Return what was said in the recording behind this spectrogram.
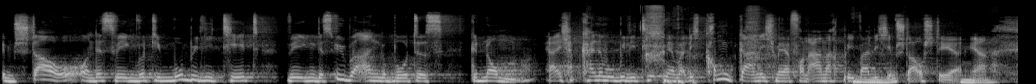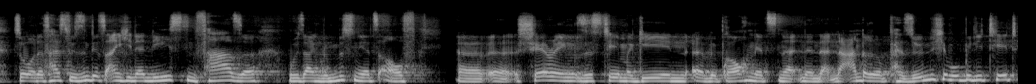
im Stau und deswegen wird die Mobilität wegen des Überangebotes genommen. Ja, ich habe keine Mobilität mehr, weil ich komme gar nicht mehr von A nach B, weil ich im Stau stehe. Ja, so, das heißt, wir sind jetzt eigentlich in der nächsten Phase, wo wir sagen, wir müssen jetzt auf äh, äh, Sharing-Systeme gehen. Äh, wir brauchen jetzt eine, eine, eine, andere persönliche Mobilität,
